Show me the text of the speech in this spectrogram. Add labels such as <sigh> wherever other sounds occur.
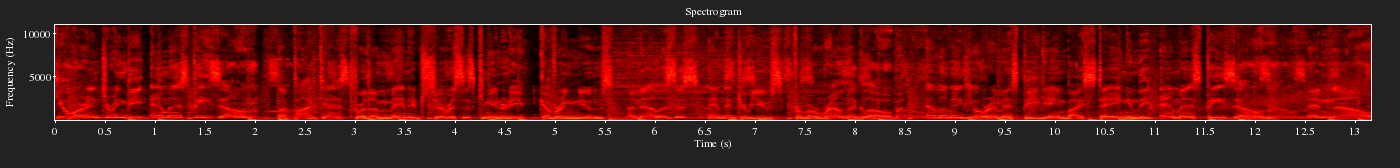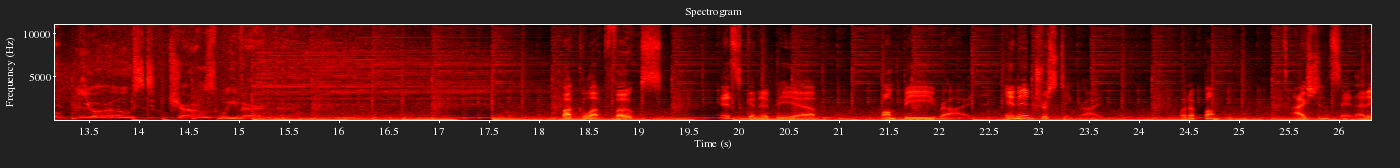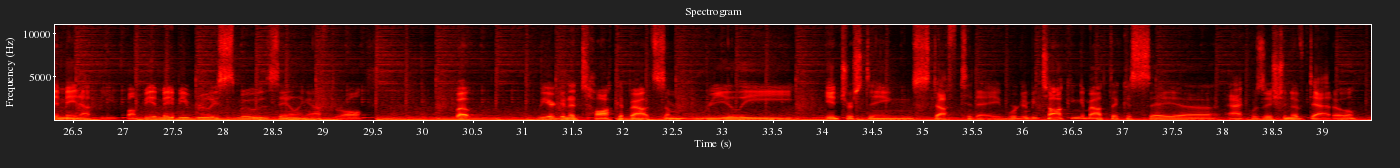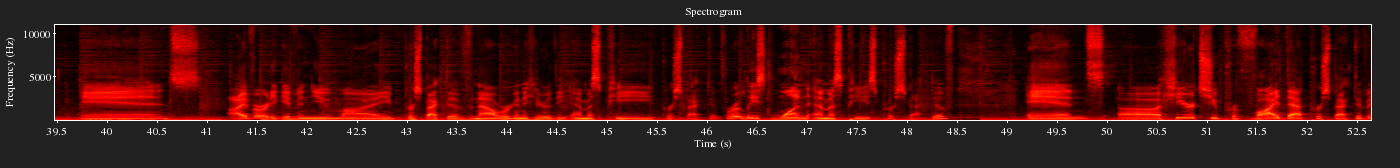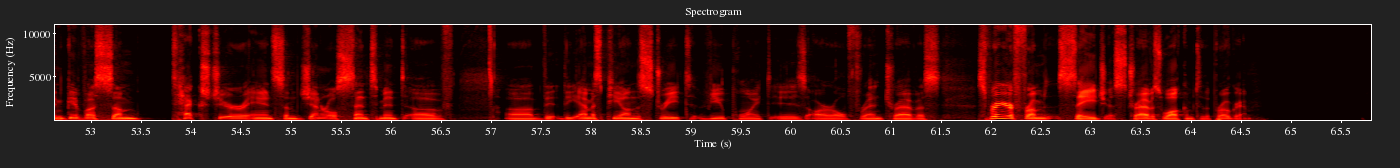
You're entering the MSP Zone, a podcast for the managed services community, covering news, analysis, and interviews from around the globe. Elevate your MSP game by staying in the MSP Zone. And now, your host, Charles Weaver. Buckle up, folks. It's going to be a bumpy ride, an interesting ride, but a bumpy one. I shouldn't say that. It may not be bumpy. It may be really smooth sailing after all. But we are going to talk about some really interesting stuff today. We're going to be talking about the Kaseya acquisition of Datto. And I've already given you my perspective. Now we're going to hear the MSP perspective, or at least one MSP's perspective. And uh, here to provide that perspective and give us some texture and some general sentiment of uh, the, the MSP on the street viewpoint is our old friend Travis Springer from Sagiss. Travis, welcome to the program.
